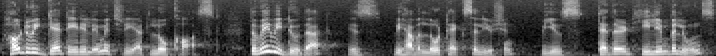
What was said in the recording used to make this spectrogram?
how do we get aerial imagery at low cost? The way we do that is we have a low-tech solution. We use tethered helium balloons,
